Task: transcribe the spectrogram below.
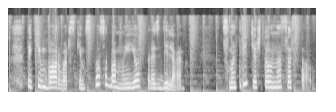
таким варварским способом мы ее разделяем. Смотрите, что у нас осталось.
